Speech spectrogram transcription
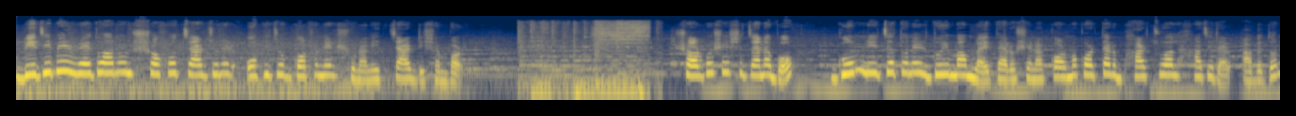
বিজিবির রেদোয়ানুল সহ চারজনের অভিযোগ গঠনের শুনানি চার ডিসেম্বর। সর্বশেষ জানাব, গুম নির্যাতনের দুই মামলায় তেরো সেনা কর্মকর্তার ভার্চুয়াল হাজিরার আবেদন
